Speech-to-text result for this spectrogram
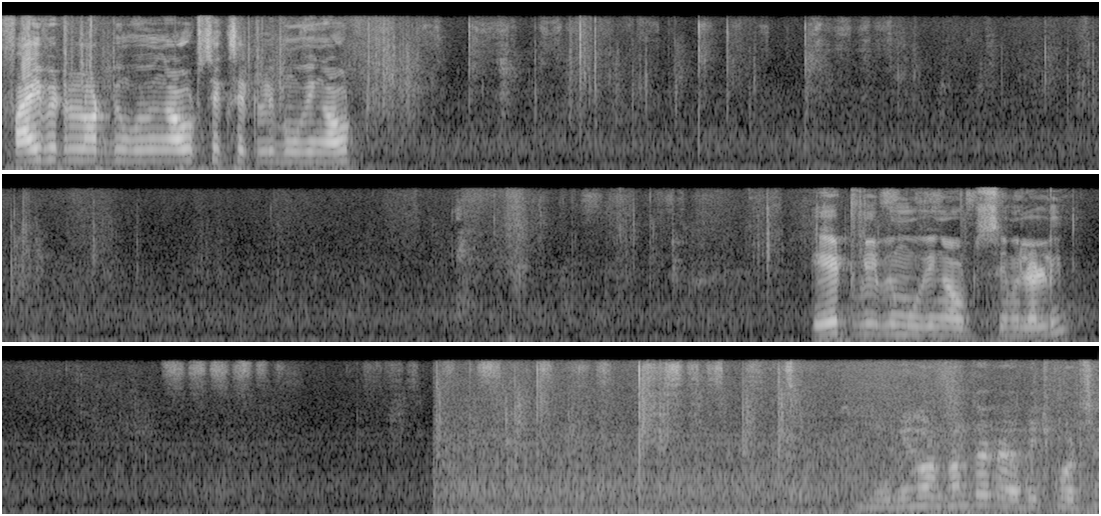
5 it will not be moving out 6 it will be moving out Eight will be moving out similarly. Moving out from the uh, which port, sir?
